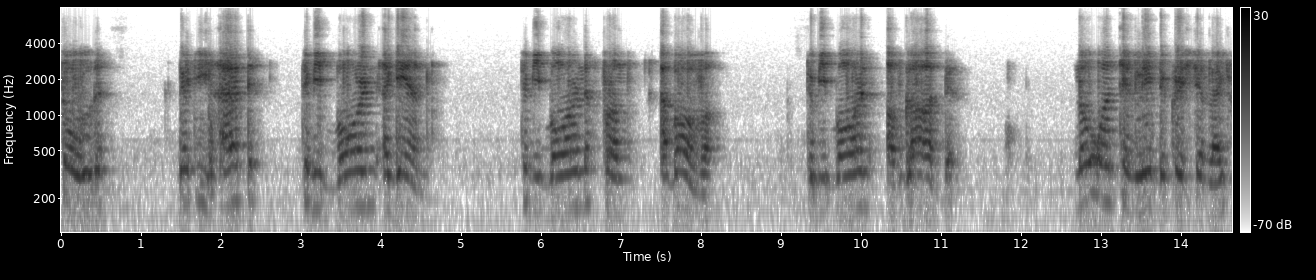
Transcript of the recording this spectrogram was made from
told that he had to be born again, to be born from above, to be born of God. No one can live the Christian life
